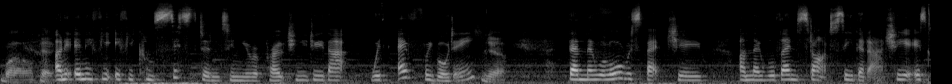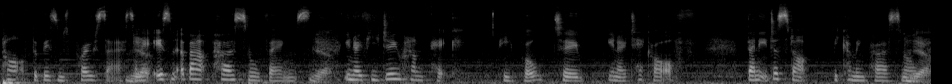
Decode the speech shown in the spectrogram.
Wow. Okay. And, and if, you, if you're consistent in your approach and you do that with everybody, yeah. then they will all respect you and they will then start to see that actually it is part of the business process and it isn't about personal things. Yeah. You know, if you do handpick people to, you know, tick off, then it does start becoming personal. Yeah.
